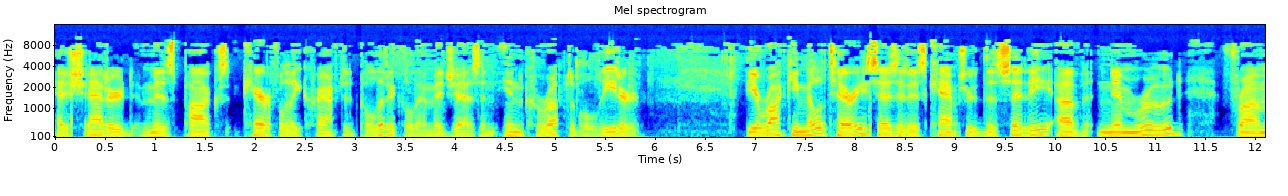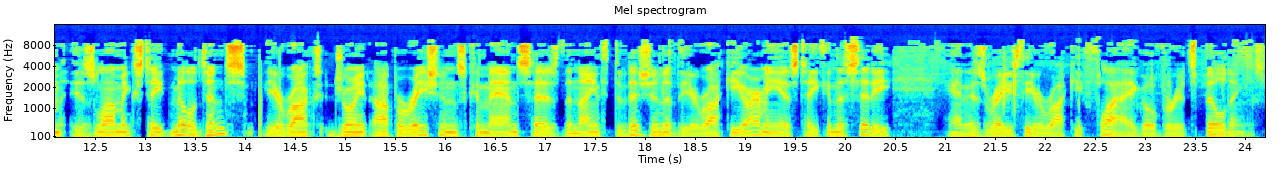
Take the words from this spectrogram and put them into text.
has shattered Ms. Park's carefully crafted political image as an incorruptible leader. The Iraqi military says it has captured the city of Nimrud from Islamic State militants. The Iraq's Joint Operations Command says the 9th Division of the Iraqi Army has taken the city and has raised the Iraqi flag over its buildings.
